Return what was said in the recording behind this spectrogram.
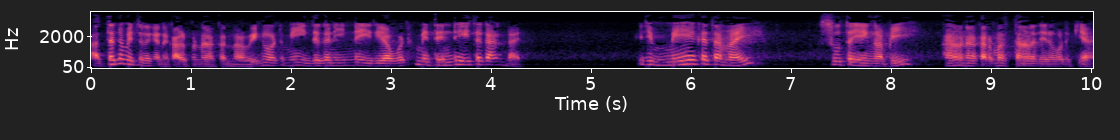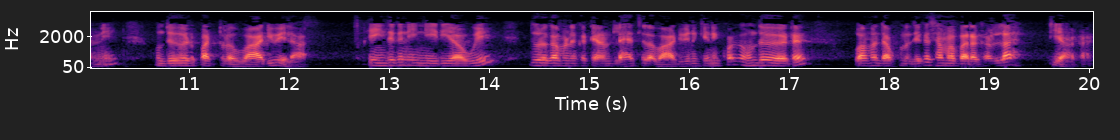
අතන මෙතන ගැන කල්පනා කරනවා වෙනුවට මේ ඉඳගෙන ඉන්න ඉරියව්වට මෙතෙන්ද හිත ගණ්ඩායි. ඉතින් මේක තමයි සුතයෙන් අපි භාවනා කර්මස්ථාන දෙනකොට කියන්නේ හොඳට පట్టල වාඩි වෙලා ඒ ඉඳගෙන ඉන්න ඉරියව්වේ දුර ගමනකට යන්න ලැහැත්ලා වාඩි වෙන කෙනෙක් වගේ හොඳට වම දකුණ දෙක සමබර කරලා තියාගන්න.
